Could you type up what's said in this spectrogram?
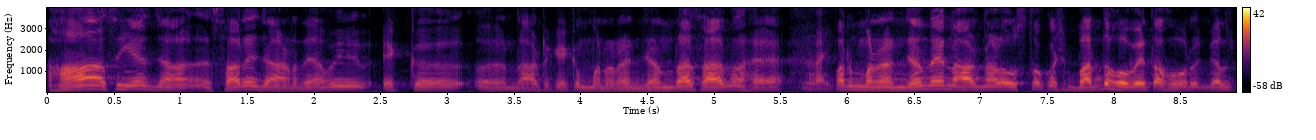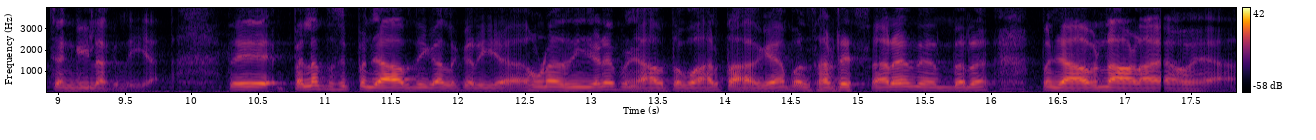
ਹਾਂ ਅਸੀਂ ਇਹ ਸਾਰੇ ਜਾਣਦੇ ਹਾਂ ਵੀ ਇੱਕ ਨਾਟਕ ਇੱਕ ਮਨੋਰੰਜਨ ਦਾ ਸਾਧਨ ਹੈ. ਪਰ ਮਨੋਰੰਜਨ ਦੇ ਨਾਲ ਨਾਲ ਉਸ ਤੋਂ ਕੁਝ ਵੱਧ ਹੋਵੇ ਤਾਂ ਹੋਰ ਗੱਲ ਚੰਗੀ ਲੱਗਦੀ ਆ ਤੇ ਪਹਿਲਾਂ ਤੁਸੀਂ ਪੰਜਾਬ ਦੀ ਗੱਲ ਕਰੀ ਆ ਹੁਣ ਅਸੀਂ ਜਿਹੜੇ ਪੰਜਾਬ ਤੋਂ ਬਾਹਰ ਤਾਂ ਆ ਗਏ ਆ ਪਰ ਸਾਡੇ ਸਾਰਿਆਂ ਦੇ ਅੰਦਰ ਪੰਜਾਬ ਨਾਲ ਆਇਆ ਹੋਇਆ।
